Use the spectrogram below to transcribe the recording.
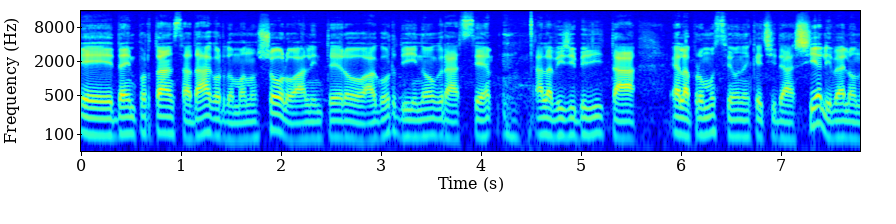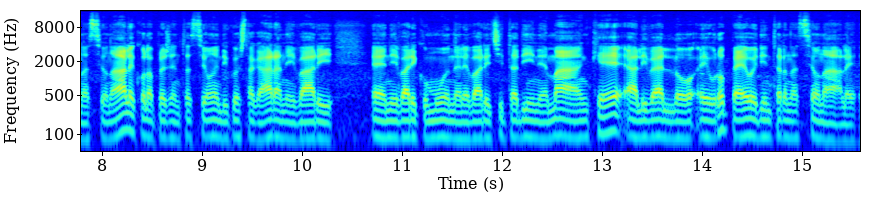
e dà importanza ad Agordo ma non solo all'intero Agordino grazie alla visibilità e alla promozione che ci dà sia a livello nazionale con la presentazione di questa gara nei vari, eh, nei vari comuni, nelle varie cittadine ma anche a livello europeo ed internazionale.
